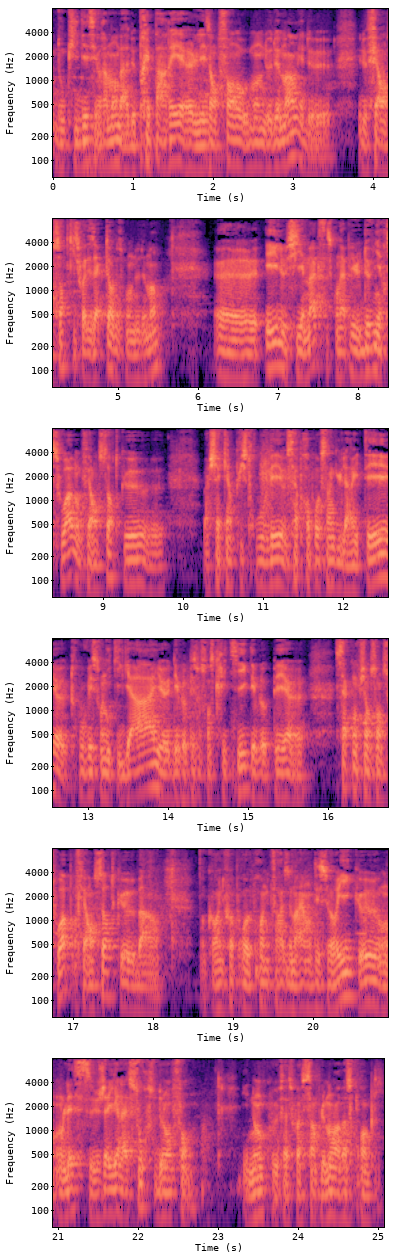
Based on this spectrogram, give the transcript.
Donc l'idée c'est vraiment bah, de préparer euh, les enfants au monde de demain et de, faire en sorte qu'ils soient des acteurs de ce monde de demain. Euh, et le axe, c'est ce qu'on appelle le devenir soi, donc faire en sorte que euh, bah, chacun puisse trouver sa propre singularité, trouver son ikigai, développer son sens critique, développer sa confiance en soi pour faire en sorte que, bah, encore une fois pour reprendre une phrase de Maria Montessori, que on laisse jaillir la source de l'enfant et non que ça soit simplement un vase qu'on remplit.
